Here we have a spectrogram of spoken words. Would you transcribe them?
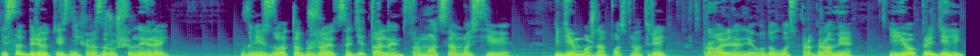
и соберет из них разрушенный RAID. Внизу отображается детальная информация о массиве, где можно посмотреть, правильно ли удалось программе ее определить.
